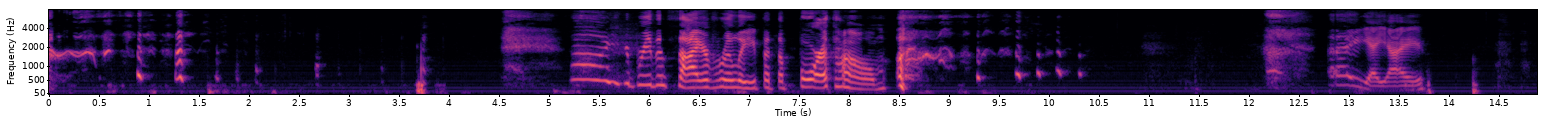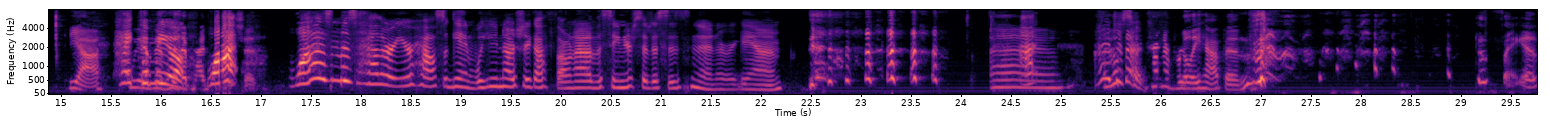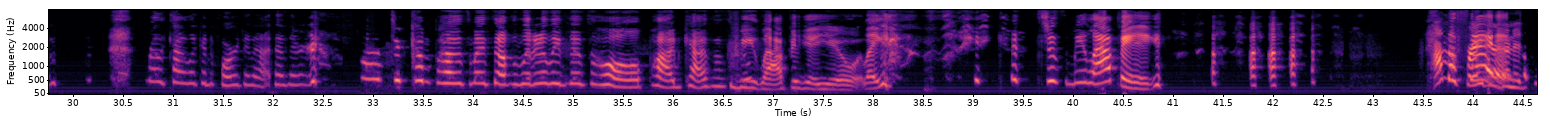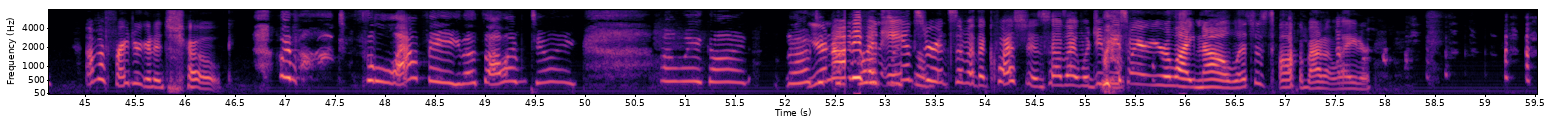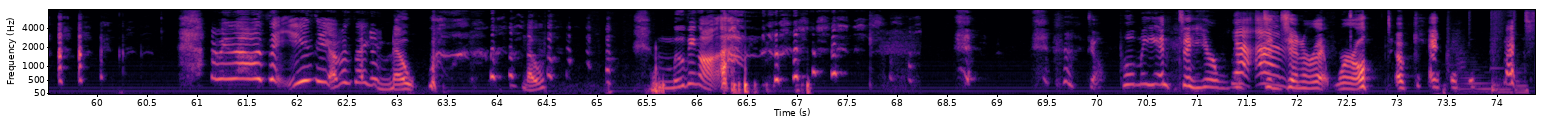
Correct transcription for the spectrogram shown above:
Oh, you could breathe a sigh of relief at the fourth home. ay, ay, ay. Yeah. Hey, we have a Camille, what? Why is Miss Heather at your house again? Well, you know she got thrown out of the senior citizen center again. Uh, I I, hope just that kind of really happens. Just saying. I'm really kind of looking forward to that, Heather. I have to compose myself. Literally, this whole podcast is me laughing at you. Like, it's just me laughing. I'm afraid you're gonna. I'm afraid you're gonna choke. I'm just laughing. That's all I'm doing. Oh my god. I have to You're not even myself. answering some of the questions. So I was like, "Would you be a swinger?" You're like, "No, let's just talk about it later." I mean, that was easy. I was like, nope. Nope. Moving on. Don't pull me into your Yeah, um, degenerate world, okay? Much-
